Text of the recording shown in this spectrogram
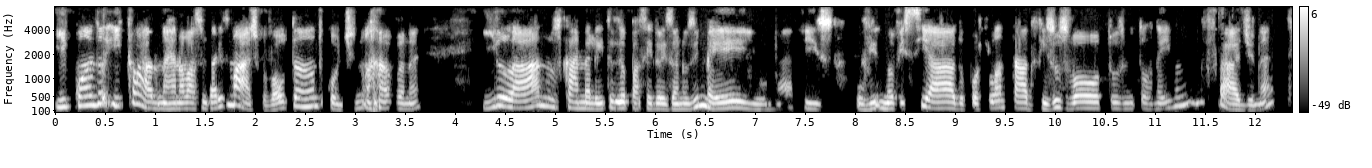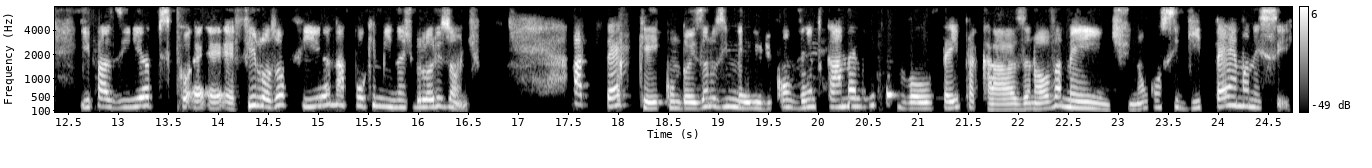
E quando, e claro, na renovação carismática, voltando, continuava, né? E lá nos Carmelitas eu passei dois anos e meio, né? Fiz o vi- noviciado, postulantado, fiz os votos, me tornei um frade, né? E fazia psico- é, é, filosofia na PUC Minas de Belo Horizonte. Até que, com dois anos e meio de convento carmelita, voltei para casa novamente, não consegui permanecer.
